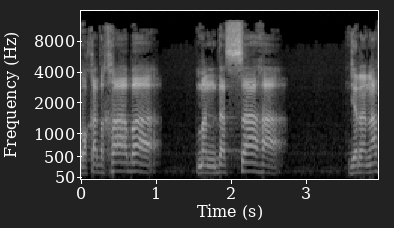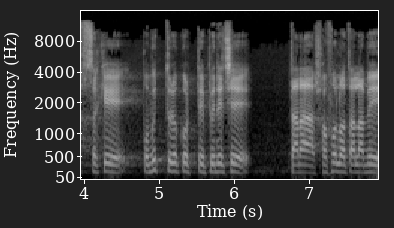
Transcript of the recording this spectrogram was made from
ওয়াকাদ খাবা মান দাসাহা যারা নাফসাকে পবিত্র করতে পেরেছে, তারা সফলতা লাভে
